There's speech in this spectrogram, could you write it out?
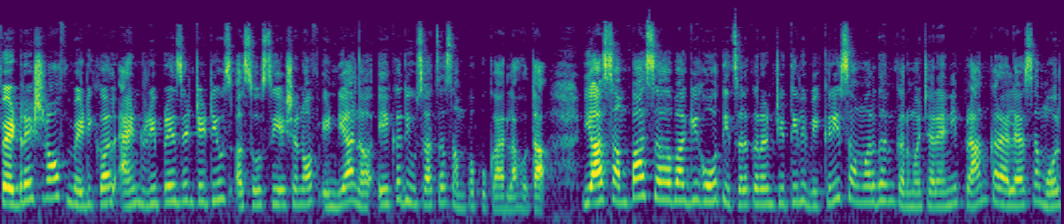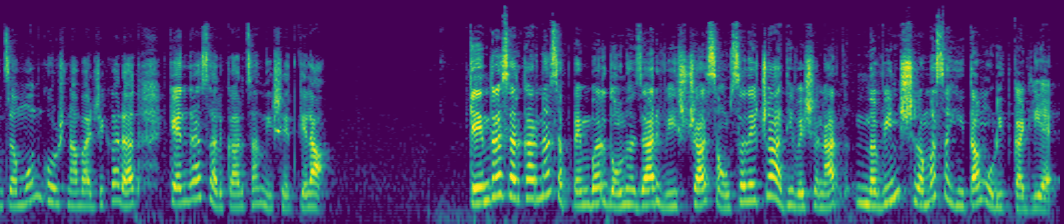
federation of medical and representative association of इंडियानं एक दिवसाचा संप पुकारला होता. या संपात सहभागी होत इचलकरंजीतील विक्री संवर्धन कर्मचाऱ्यांनी प्राण कार्यालयासमोर जमून घोषणाबाजी करत केंद्र सरकारचा निषेध केला. केंद्र सरकारनं सप्टेंबर दोन हजार वीसच्या संसदेच्या अधिवेशनात नवीन श्रमसंहिता मोडीत काढली आहे.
